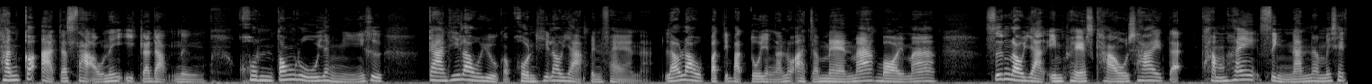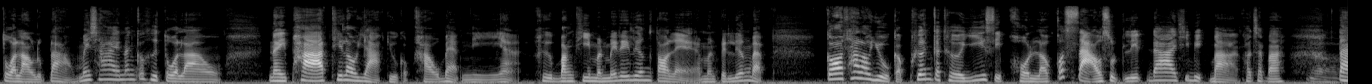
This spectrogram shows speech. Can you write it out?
ฉันก็อาจจะสาวในอีกระดับหนึ่งคนต้องรู้อย่างนี้คือการที่เราอยู่กับคนที่เราอยากเป็นแฟนอะแล้วเราปฏิบัติตัวอย่างนั้นเราอาจจะแมนมากบอยมาก ซึ่งเราอยาก impress เขาใช่ แต่ทำให้สิ่งนั้นนะไม่ใช่ตัวเราหรือเปล่า ไม่ใช่นั่นก็คือตัวเรา ใน part ที่เราอยากอยู่กับเขาแบบนี้อะคือบางทีมันไม่ได้เรื่องตอแหลมันเป็นเรื่องแบบ ก็ถ้าเราอยู่กับเพื่อนกะเทยยี่สิบคนเราก็สาวสุดฤทธิ์ได้ที่บิ๊กบาร์เข้าใจปะแต่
